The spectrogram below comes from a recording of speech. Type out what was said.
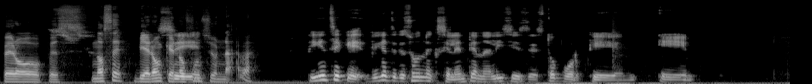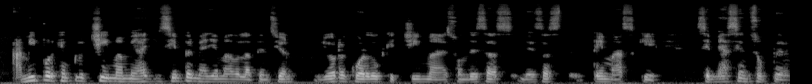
pero pues, no sé, vieron que no funcionaba. Fíjense que, fíjense que es un excelente análisis de esto porque eh, a mí, por ejemplo, Chima me siempre me ha llamado la atención. Yo recuerdo que Chima son de esas, de esas temas que se me hacen súper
